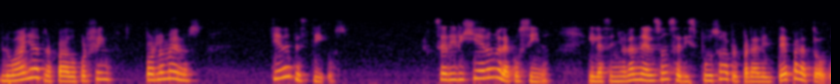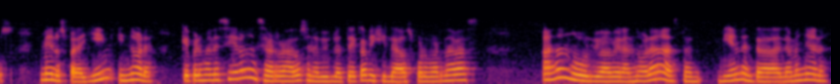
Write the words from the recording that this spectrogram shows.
lo haya atrapado por fin. Por lo menos. Tiene testigos. Se dirigieron a la cocina y la señora Nelson se dispuso a preparar el té para todos, menos para Jim y Nora, que permanecieron encerrados en la biblioteca vigilados por Barnabás. Ada no volvió a ver a Nora hasta bien la entrada de la mañana.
